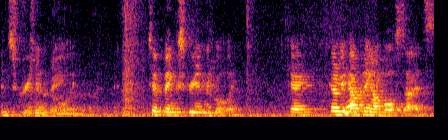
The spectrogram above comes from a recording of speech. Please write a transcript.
and screening the goalie. Tipping, screening the goalie. Okay? It's gonna be happening on both sides.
